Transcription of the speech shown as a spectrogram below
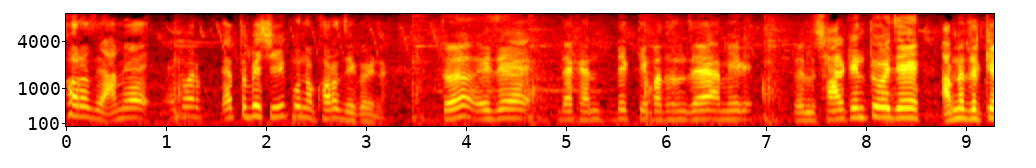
খরচে, আমি একবার এত বেশি কোনো খরচই করি না। তো এই যে দেখেন, দেখতে পাচ্ছেন যে আমি সার কিন্তু ওই যে আপনাদেরকে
